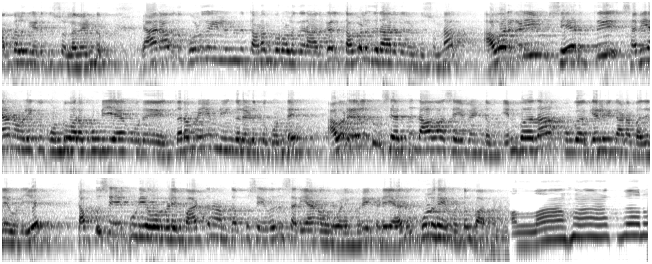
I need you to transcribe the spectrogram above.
மக்களுக்கு எடுத்து சொல்ல வேண்டும். யாராவது கொள்கையிலிருந்து தடம் புரளுகிறார்கள் தவழுகிறார்கள் என்று சொன்னால் அவர்களையும் சேர்த்து சரியான வழிக்கு கொண்டு வரக்கூடிய ஒரு திறமையும் நீங்கள் எடுத்துக்கொண்டு அவர்களுக்கும் சேர்த்து தாவா செய்ய வேண்டும் என்பதுதான் உங்கள் கேள்விக்கான பதிலை ஒழிய தப்பு செய்யக்கூடியவர்களை பார்த்து நாம் தப்பு செய்வது சரியான ஒரு வழிமுறை கிடையாது. கொள்கை மட்டும் பார்க்கணும். அல்லாஹ் அக்பர்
